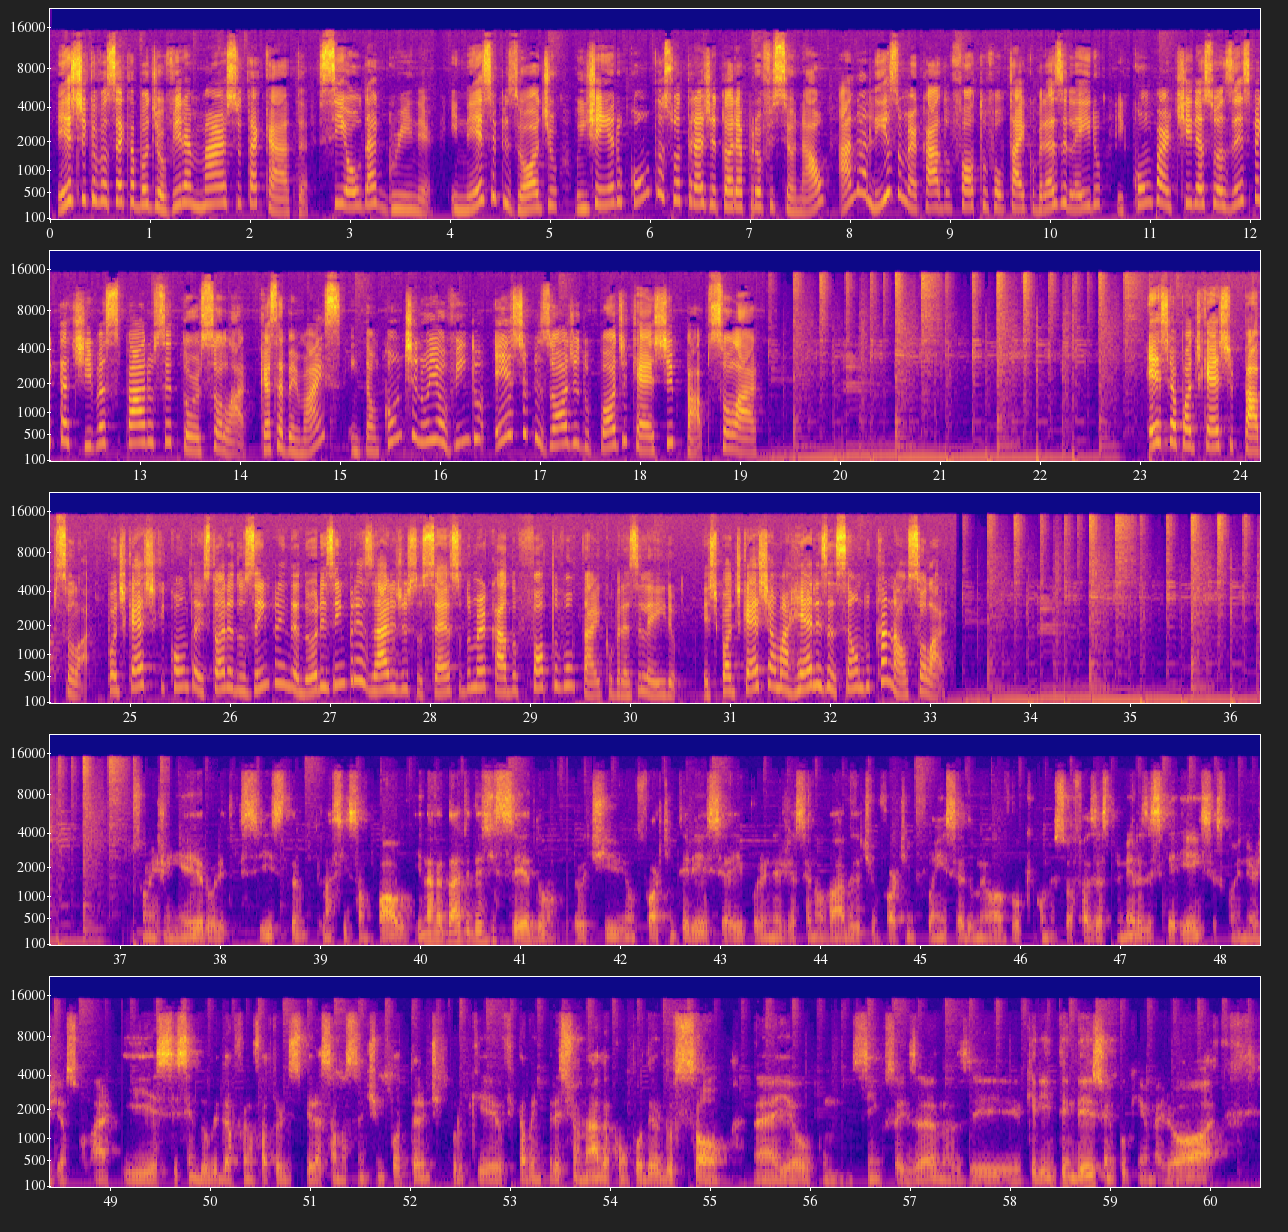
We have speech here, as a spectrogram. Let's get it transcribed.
Este que você acabou de ouvir é Márcio Takata, CEO da Greener. E nesse episódio, o engenheiro conta sua trajetória profissional, analisa o mercado fotovoltaico brasileiro e compartilha suas expectativas para o setor solar. Quer saber mais? Então continue ouvindo este episódio do podcast Papo Solar. Este é o podcast Papo Solar, podcast que conta a história dos empreendedores e empresários de sucesso do mercado fotovoltaico brasileiro. Este podcast é uma realização do Canal Solar. Engenheiro, eletricista, nasci em São Paulo. E na verdade desde cedo eu tive um forte interesse aí por energias renováveis, eu tive uma forte influência do meu avô que começou a fazer as primeiras experiências com energia solar. E esse sem dúvida foi um fator de inspiração bastante importante porque eu ficava impressionada com o poder do sol, né? Eu com 5, 6 anos e queria entender isso um pouquinho melhor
